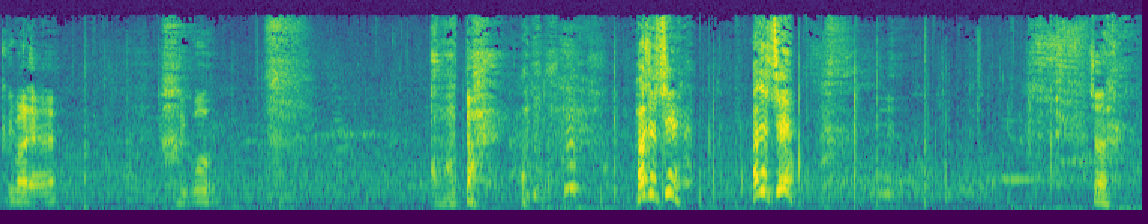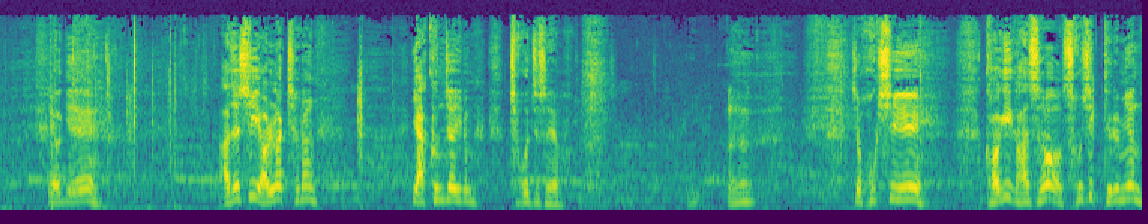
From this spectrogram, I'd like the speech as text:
그만해. 그리고 고맙다. 아저씨, 아저씨. 저 여기 아저씨 연락처랑 약혼자 이름 적어주세요. 저 혹시 거기 가서 소식 들으면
